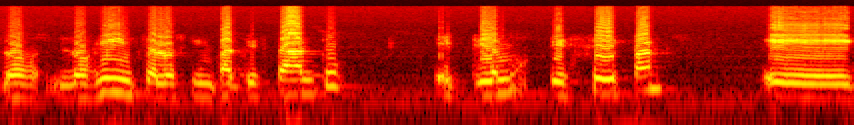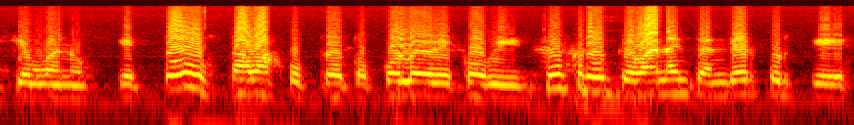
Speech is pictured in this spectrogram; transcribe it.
los, los hinchas, los simpatizantes, esperemos que sepan eh, que, bueno, que todo está bajo protocolo de COVID. Yo creo que van a entender porque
